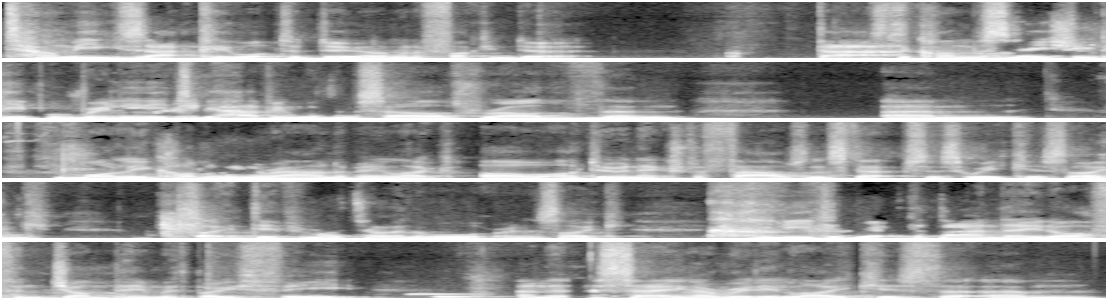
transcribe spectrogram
Tell me exactly what to do, and I'm going to fucking do it." That's the conversation people really need to be having with themselves, rather than um, mollycoddling around and being like, "Oh, I'll do an extra thousand steps this week." Is like it's like dipping my toe in the water, and it's like you need to rip the band-aid off and jump in with both feet. And the saying I really like is that um,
